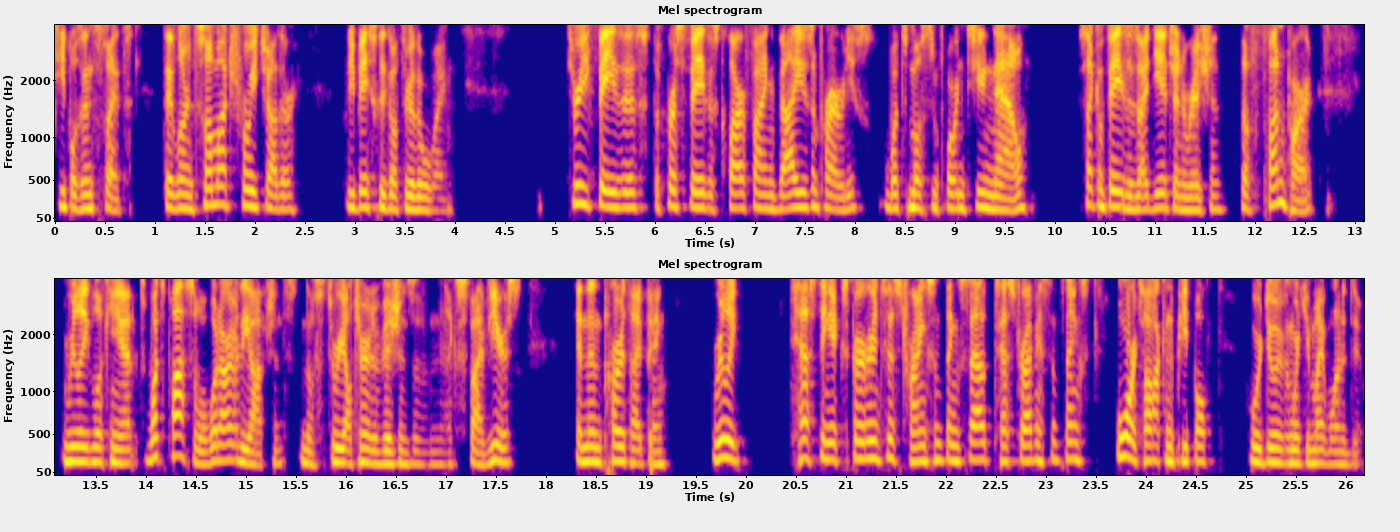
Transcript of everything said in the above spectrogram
people's insights. They learn so much from each other, but you basically go through the way. Three phases. The first phase is clarifying values and priorities. What's most important to you now? Second phase is idea generation. The fun part, really looking at what's possible. What are the options? Those three alternative visions of the next five years and then prototyping, really testing experiences, trying some things out, test driving some things, or talking to people who are doing what you might want to do.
